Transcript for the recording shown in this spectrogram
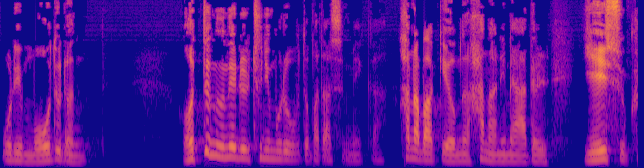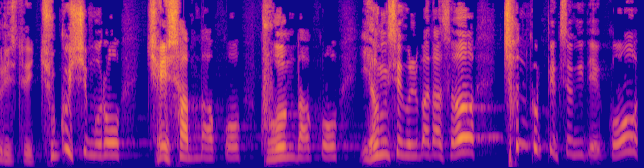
우리 모두는 어떤 은혜를 주님으로부터 받았습니까? 하나밖에 없는 하나님의 아들 예수 그리스도의 죽으심으로 죄사함받고 구원 받고 영생을 받아서 천국 백성이 됐고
